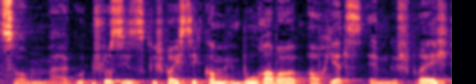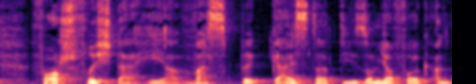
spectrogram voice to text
zum äh, guten Schluss dieses Gesprächs. Sie kommen im Buch, aber auch jetzt im Gespräch. Forsch frisch daher. Was begeistert die Sonja Volk an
